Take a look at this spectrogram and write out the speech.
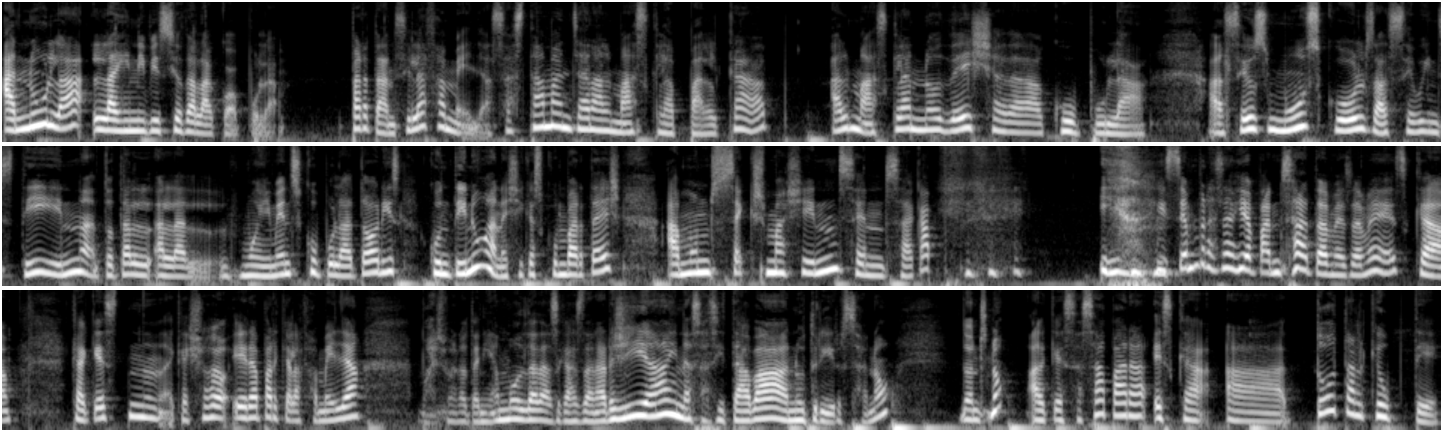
anula la inhibició de la còpula. Per tant, si la femella s'està menjant el mascle pel cap, el mascle no deixa de copular. Els seus músculs, el seu instint, tots el, el, els moviments copulatoris continuen, així que es converteix en un sex machine sense cap. I, i sempre s'havia pensat, a més a més, que, que, aquest, que això era perquè la femella doncs, bueno, tenia molt de desgast d'energia i necessitava nutrir-se, no? Doncs no, el que se sap ara és que eh, tot el que obté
